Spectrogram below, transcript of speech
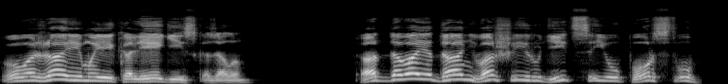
«Уважаемые коллеги», — сказал он, — «отдавая дань вашей эрудиции и упорству,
